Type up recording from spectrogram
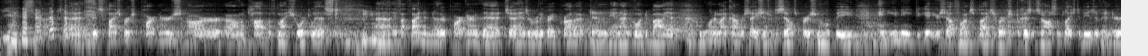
Yeah, sure. But uh, the Spiceworks partners are on the top of my short list. Mm-hmm. Uh, if I find another partner that uh, has a really great product and, and I'm going to buy it, one of my conversations with the salesperson will be, and you need to get yourself on Spiceworks because it's an awesome place to be as a vendor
